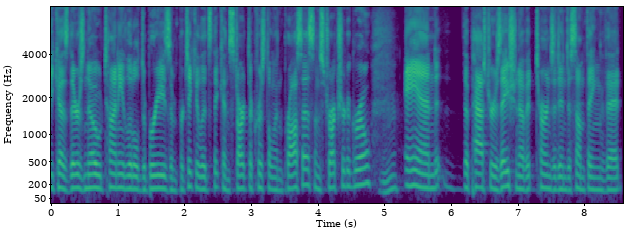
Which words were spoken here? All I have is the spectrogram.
because there's no tiny little debris and particulates that can start the crystalline process and structure to grow. And the pasteurization of it turns it into something that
